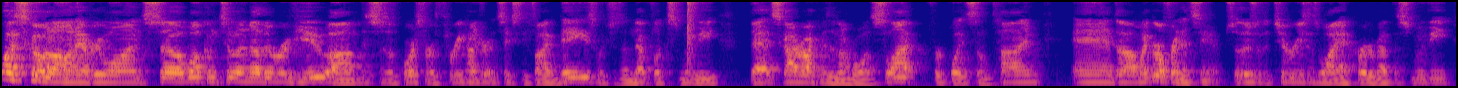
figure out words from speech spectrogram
What's going on, everyone? So, welcome to another review. Um, this is, of course, for 365 Days, which is a Netflix movie that skyrocketed the number one slot for quite some time. And uh, my girlfriend had seen it. So, those are the two reasons why I heard about this movie.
